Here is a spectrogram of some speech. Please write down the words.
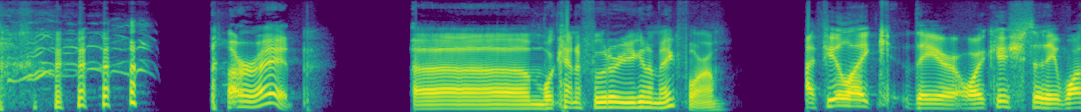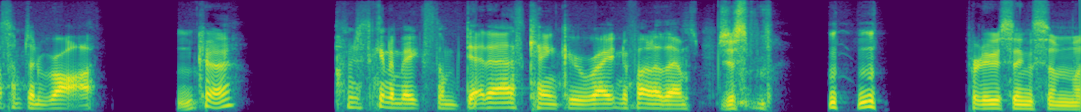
All right. Um, what kind of food are you gonna make for them? I feel like they are orcish, so they want something raw. Okay, I'm just gonna make some dead ass kanku right in front of them. just producing some uh,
